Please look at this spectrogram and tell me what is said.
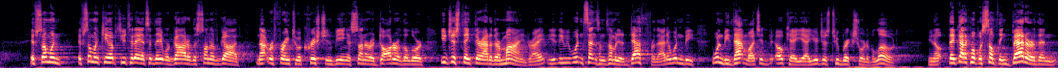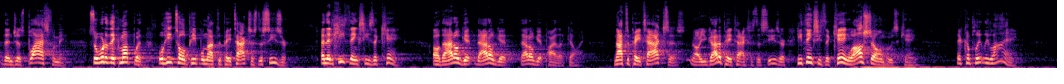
If someone, if someone came up to you today and said they were God or the Son of God, not referring to a Christian being a son or a daughter of the Lord, you just think they're out of their mind, right? You, you wouldn't sentence somebody to death for that. It wouldn't be, it wouldn't be that much. Be, okay, yeah, you're just two bricks short of a load. You know, they've got to come up with something better than, than just blasphemy. So what do they come up with? Well, he told people not to pay taxes to Caesar, and that he thinks he's a king. Oh, that'll get that'll get that'll get Pilate going. Not to pay taxes. No, you got to pay taxes to Caesar. He thinks he's the king. Well, I'll show him who's king. They're completely lying.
